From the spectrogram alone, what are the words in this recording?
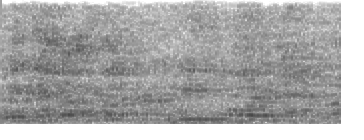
We got 100 people in that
